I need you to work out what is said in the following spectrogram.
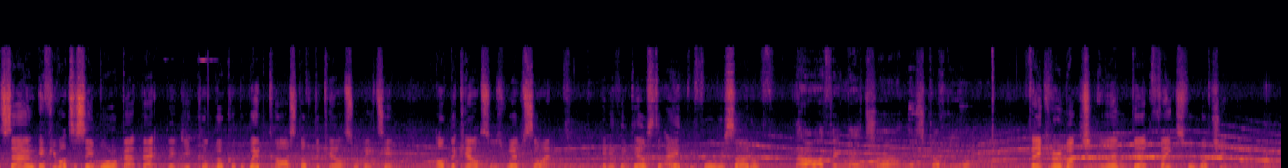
So, if you want to see more about that, then you can look at the webcast of the council meeting on the council's website. Anything else to add before we sign off? No, I think that's, uh, that's covered it all. Thank you very much, and uh, thanks for watching.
